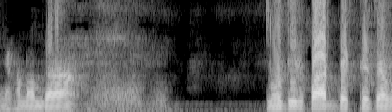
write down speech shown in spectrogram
এখন আমরা নদীর পাড় দেখতে যাব।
